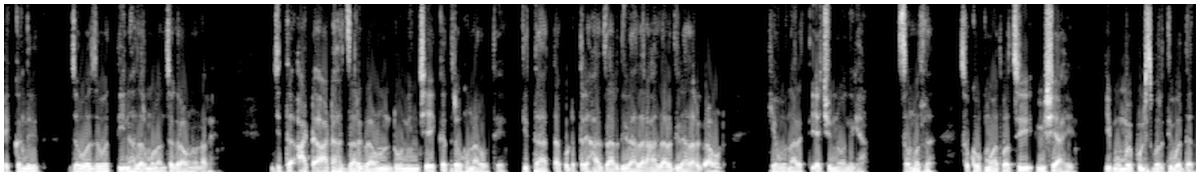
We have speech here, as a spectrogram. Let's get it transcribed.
एकंदरीत जवळजवळ तीन हजार मुलांचं ग्राउंड होणार आहे. जिथं आठ आठ हजार ग्राउंड दोन्हींचे एकत्र होणार होते तिथं आता कुठंतरी हजार दीड हजार हजार दीड हजार ग्राउंड हे होणार आहेत याची नोंद घ्या. समजलं? सो खूप महत्वाची विषय आहे की मुंबई पोलीस भरतीबद्दल.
